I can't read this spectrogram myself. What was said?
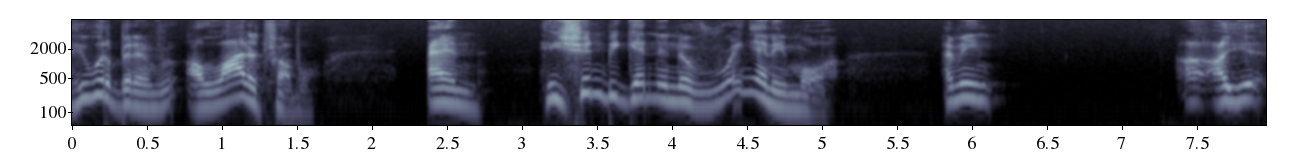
he would have been in a lot of trouble, and he shouldn't be getting in the ring anymore. I mean, are you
